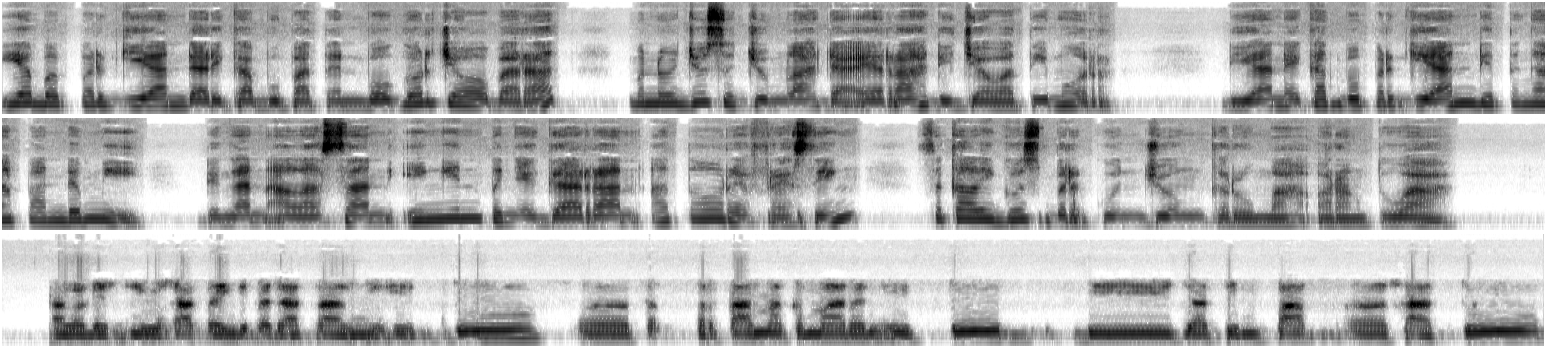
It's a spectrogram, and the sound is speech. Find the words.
Ia bepergian dari Kabupaten Bogor, Jawa Barat menuju sejumlah daerah di Jawa Timur. Dia nekat bepergian di tengah pandemi dengan alasan ingin penyegaran atau refreshing sekaligus berkunjung ke rumah orang tua. Kalau destinasi wisata yang kita datangi itu eh, pertama kemarin itu di Jatim Park eh, satu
